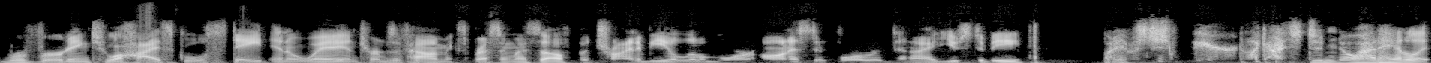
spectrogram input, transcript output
reverting to a high school state in a way in terms of how I'm expressing myself, but trying to be a little more honest and forward than I used to be. But it was just weird. Like I just didn't know how to handle it.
